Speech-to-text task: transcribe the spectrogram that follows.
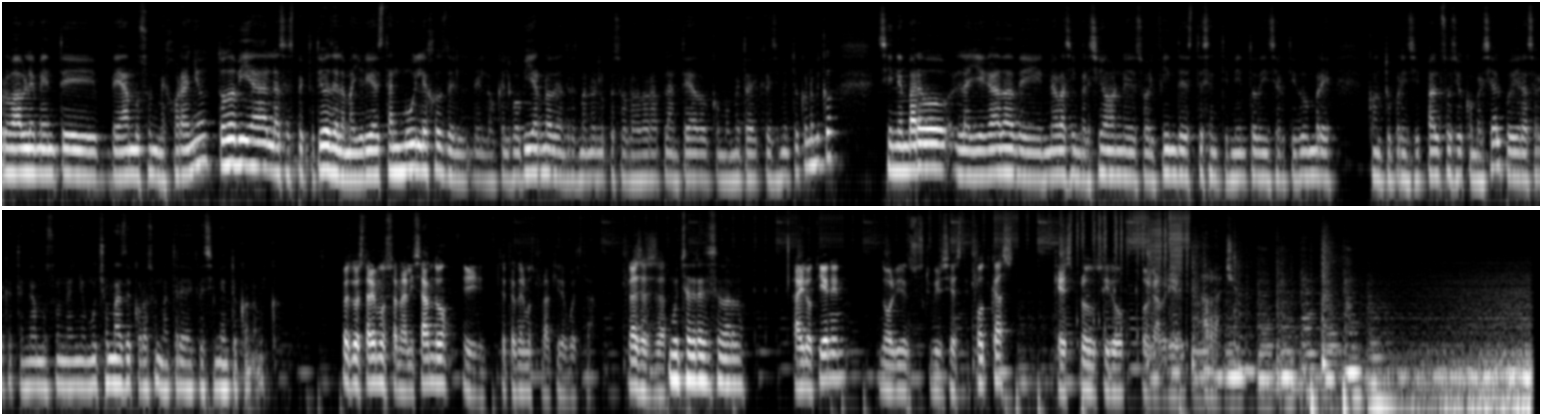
probablemente veamos un mejor año. Todavía las expectativas de la mayoría están muy lejos de, de lo que el gobierno de Andrés Manuel López Obrador ha planteado como meta de crecimiento económico. Sin embargo, la llegada de nuevas inversiones o el fin de este sentimiento de incertidumbre con tu principal socio comercial pudiera hacer que tengamos un año mucho más decoroso en materia de crecimiento económico. Pues lo estaremos analizando y te tendremos por aquí de vuelta. Gracias, César. Muchas gracias, Eduardo. Ahí lo tienen. No olviden suscribirse a este podcast que es producido por Gabriel Arracho.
